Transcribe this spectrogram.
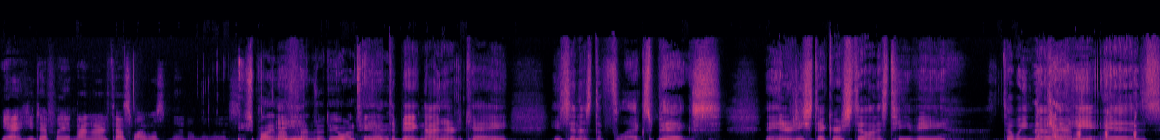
Yeah, he definitely at nine hundred thousand. Why wasn't that on the list? He's probably Yeah, not he- friends with you on T. He TA. hit the big nine hundred k. He sent us the flex pics. The energy sticker still on his TV, so we know that he is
